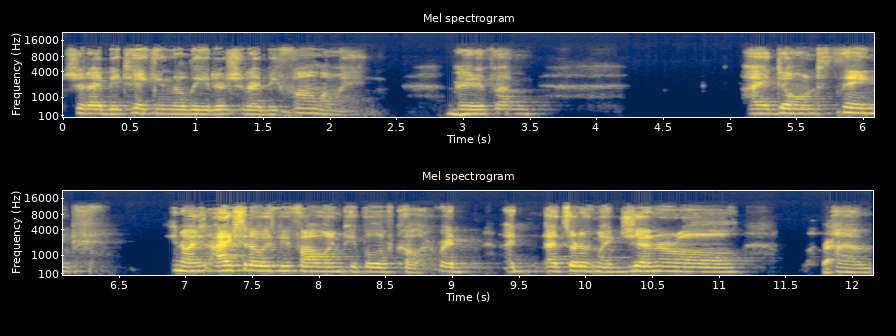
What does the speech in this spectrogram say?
should i be taking the lead or should i be following right mm-hmm. if i'm i don't think you know I, I, should always be following people of color right I, that's sort of my general right. um,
